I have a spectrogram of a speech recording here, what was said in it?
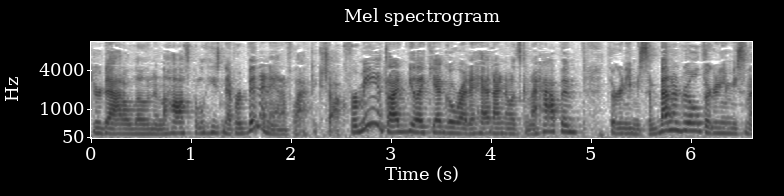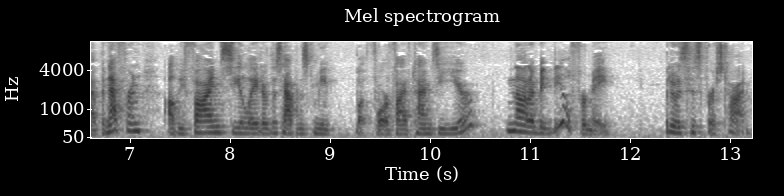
your dad alone in the hospital. He's never been in anaphylactic shock. For me, it's I'd be like, yeah, go right ahead. I know what's going to happen. They're going to give me some Benadryl. They're going to give me some epinephrine. I'll be fine. See you later. This happens to me, what, four or five times a year? Not a big deal for me. But it was his first time.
